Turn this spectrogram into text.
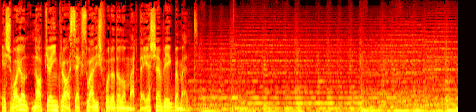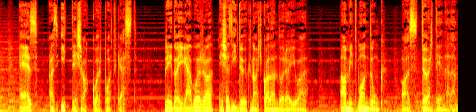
És vajon napjainkra a szexuális forradalom már teljesen végbe ment? Ez az Itt és Akkor podcast. Rédai Gáborral és az idők nagy kalandoraival. Amit mondunk, az történelem.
